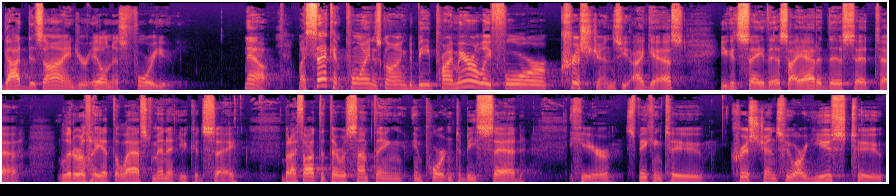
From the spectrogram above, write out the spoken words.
God designed your illness for you. Now, my second point is going to be primarily for Christians, I guess. You could say this. I added this at uh, literally at the last minute, you could say. But I thought that there was something important to be said here, speaking to Christians who are used to,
